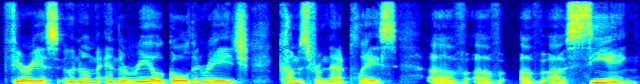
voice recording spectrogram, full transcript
furious unum and the real golden rage comes from that place of of of uh, seeing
